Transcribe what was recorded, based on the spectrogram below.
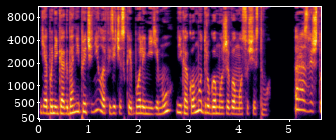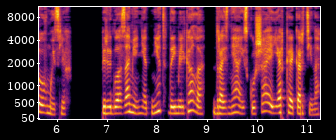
я бы никогда не причинила физической боли ни ему, ни какому другому живому существу. Разве что в мыслях. Перед глазами нет-нет, да и мелькала, дразня, искушая яркая картина.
